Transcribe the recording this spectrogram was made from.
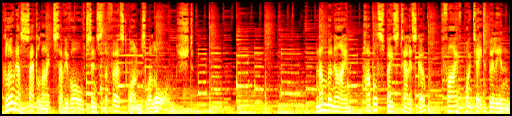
GLONASS satellites have evolved since the first ones were launched. Number 9, Hubble Space Telescope, $5.8 billion.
